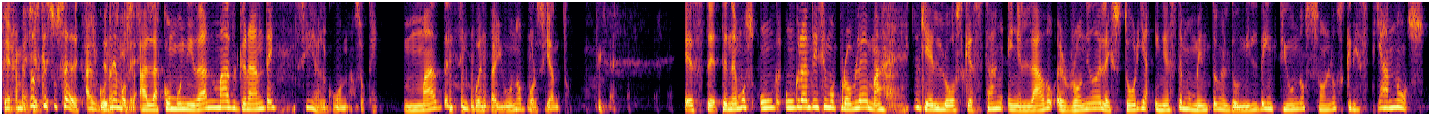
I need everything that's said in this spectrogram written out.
Déjame Entonces, ¿qué sucede? Tenemos a la comunidad más grande, sí, algunas, ok, más del 51%. Este, tenemos un, un, grandísimo problema que los que están en el lado erróneo de la historia en este momento, en el 2021, son los cristianos.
